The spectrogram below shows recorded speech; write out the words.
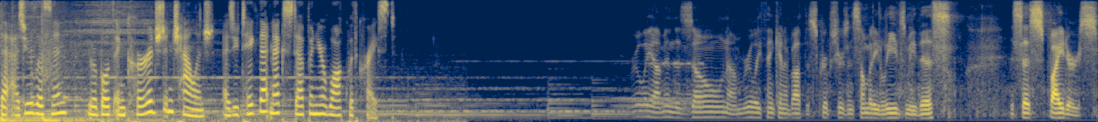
that as you listen, you are both encouraged and challenged as you take that next step in your walk with Christ. Really, I'm in the zone. I'm really thinking about the scriptures, and somebody leaves me this. It says spiders.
